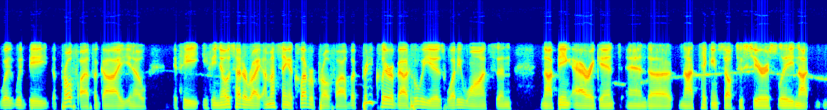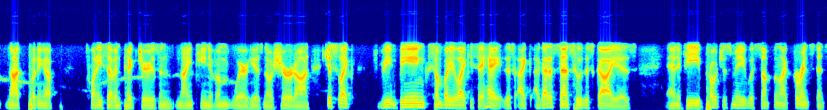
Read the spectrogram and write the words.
would would be the profile. If a guy you know if he if he knows how to write, I'm not saying a clever profile, but pretty clear about who he is, what he wants, and not being arrogant and uh, not taking himself too seriously, not not putting up 27 pictures and 19 of them where he has no shirt on. Just like be, being somebody like you say, hey, this I, I got a sense who this guy is, and if he approaches me with something like, for instance,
